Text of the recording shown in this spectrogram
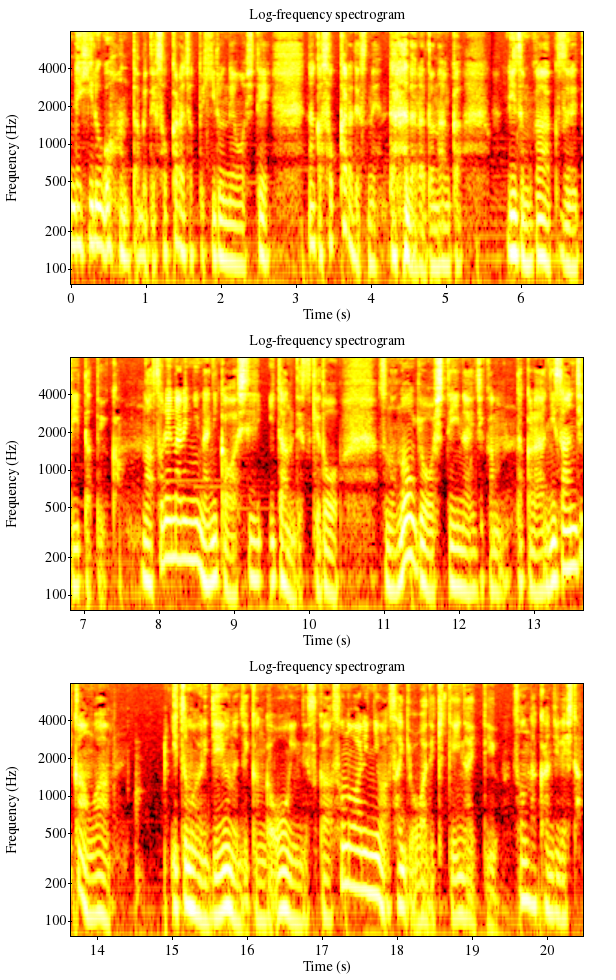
で、昼ご飯食べて、そっからちょっと昼寝をして、なんかそっからですね、だらだらとなんか、リズムが崩れていったというか、まあ、それなりに何かはしていたんですけど、その農業をしていない時間、だから2、3時間はいつもより自由な時間が多いんですが、その割には作業はできていないっていう、そんな感じでした。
